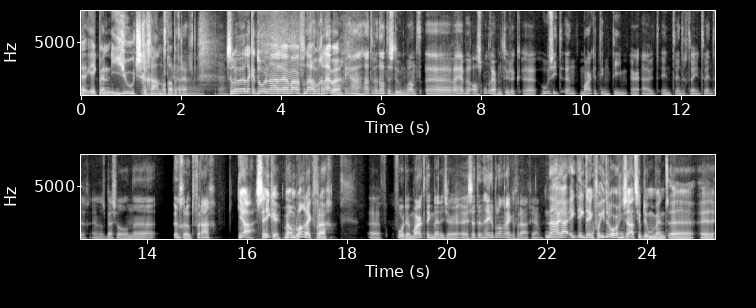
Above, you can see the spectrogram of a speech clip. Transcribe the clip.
eh, eh, ik ben huge gegaan wat dat ja, betreft. ja. Zullen we lekker door naar waar we het vandaag over gaan hebben? Ja, laten we dat eens doen. Want wij hebben als onderwerp natuurlijk... hoe ziet een marketingteam eruit in 2022? En dat is best wel een, een grote vraag. Ja, zeker. Wel een belangrijke vraag. Eh, voor de marketingmanager is het een hele belangrijke vraag, ja. Nou ja, ik, ik denk voor iedere organisatie op dit moment, eh, eh,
